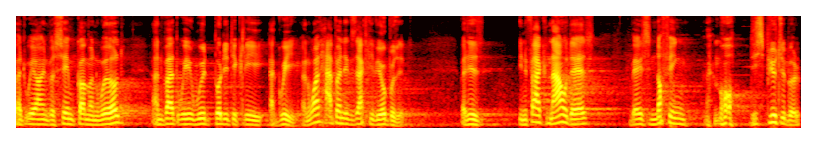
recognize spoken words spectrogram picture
that we are in the same common world, and that we would politically agree. And what happened exactly the opposite? That is, in fact, nowadays, there is nothing more disputable,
